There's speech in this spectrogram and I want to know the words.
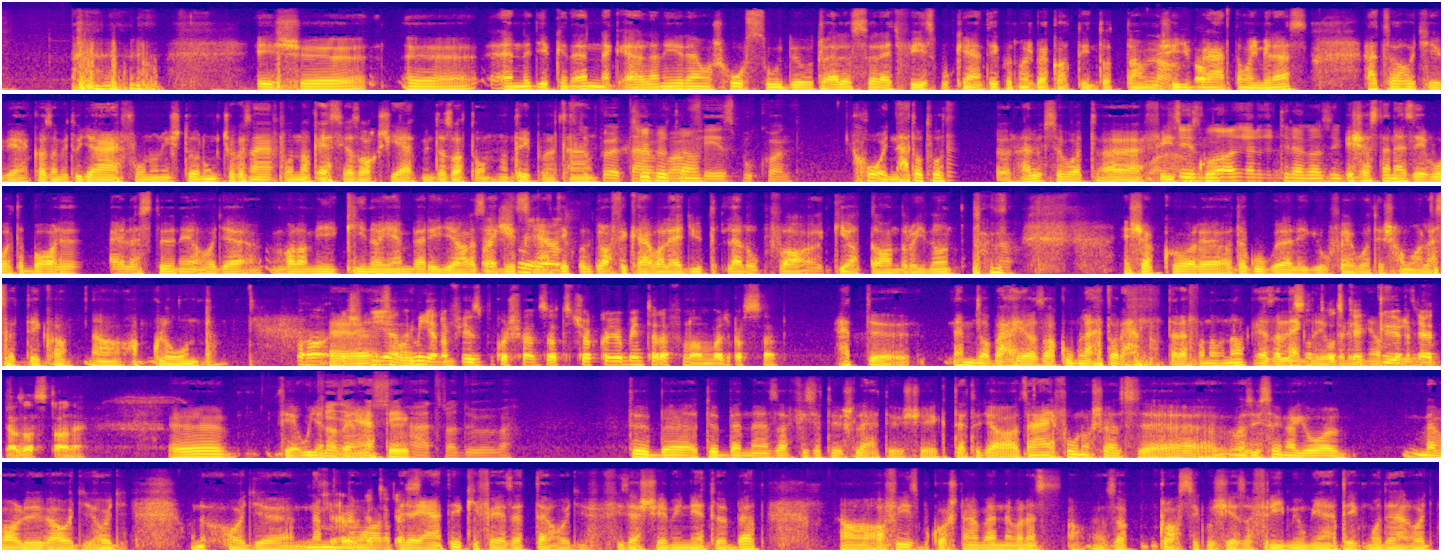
és ö, ö, enne, egyébként ennek ellenére most hosszú idő óta először egy Facebook játékot most bekattintottam, Na, és így vártam, hogy mi lesz. Hát hogy hívják az, amit ugye iPhone-on is tolunk, csak az iPhone-nak eszi az aksiát, mint az Atom, a Triple Town. Triple Town Triple van Facebookon. Hogy? Hát ott volt Először volt uh, Facebookon, Facebook, és aztán ezért volt a bal fejlesztőnél, hogy valami kínai ember így az Most egész milyen? játékot grafikával együtt lelopva kiadta Androidon. és akkor ott a Google elég jó fej volt, és hamar leszették a, a, a klónt. Aha, és uh, milyen, szóval, milyen a Facebookos változat? Sokkal jobb, mint telefonon, vagy rosszabb? Hát nem zabálja az akkumulátorát a telefonomnak, ez a legnagyobb Ott kell gürnyedni az asztalnál. Fél, ugyanaz a játék. Hátradőlve több, több benne ez a fizetős lehetőség. Tehát, hogy az iPhone-os az, az viszonylag jól be van lőve, hogy, hogy, hogy nem, nem arra hogy a játék kifejezetten, hogy fizessél minél többet. A, a Facebookosnál benne van ez, ez a klasszikus, ez a freemium játékmodell, hogy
